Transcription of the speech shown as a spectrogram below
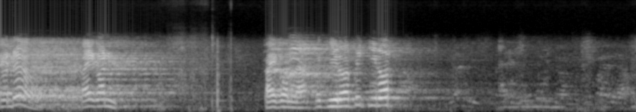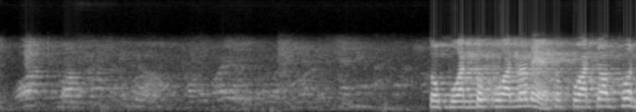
ก่อนเด้อไปก่อน ไปก่อนละไปขี่รถไปขี่รถตัวปวนตัวปวนมาแม่ตัวปวนจอมทุน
